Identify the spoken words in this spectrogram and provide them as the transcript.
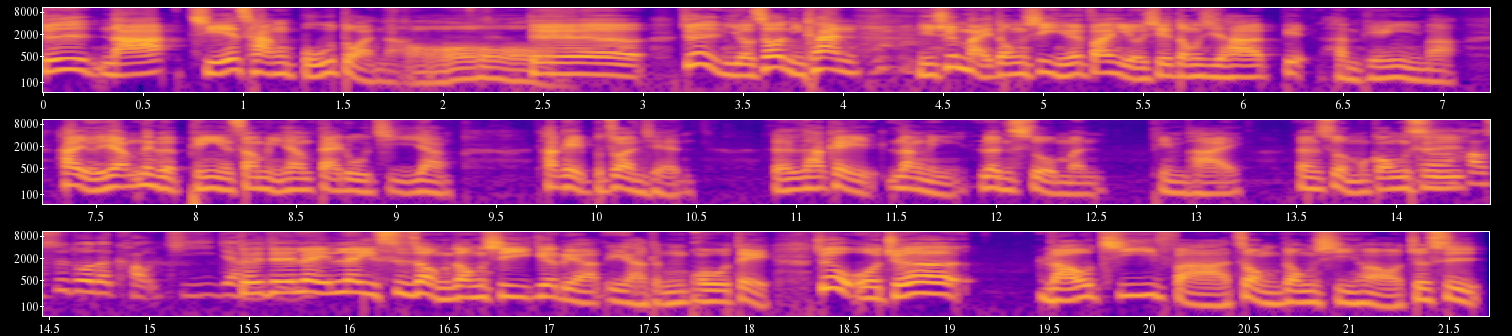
就是拿截长补短呐。哦，对对对，就是有时候你看你去买东西，你会发现有些东西它变很便宜嘛，它有像那个便宜的商品，像带路鸡一样，它可以不赚钱，可是它可以让你认识我们品牌，认识我们公司。好事多的烤鸡这样。对对，类类似这种东西就亚亚登波 day，就我觉得。劳基法这种东西哈，就是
